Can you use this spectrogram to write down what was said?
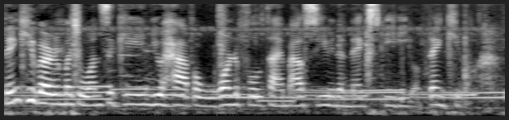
Thank you very much once again. You have a wonderful time. I'll see you in the next video. Thank you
